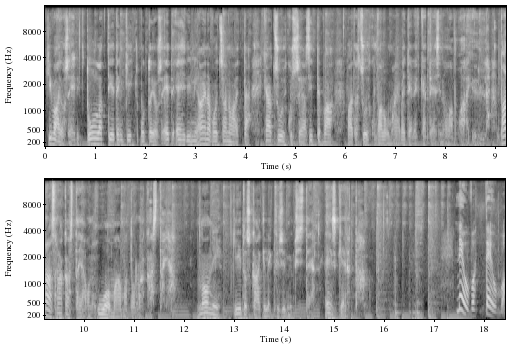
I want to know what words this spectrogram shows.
Kiva, jos ehdit tulla tietenkin, mutta jos et ehdi, niin aina voit sanoa, että käyt suihkussa ja sitten vaan laitat suihku valumaan ja vetelet käteen sinne lavuaari yllä. Paras rakastaja on huomaamaton rakastaja. No niin, kiitos kaikille kysymyksistä ja ensi kertaa. Neuvo Teuvo.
